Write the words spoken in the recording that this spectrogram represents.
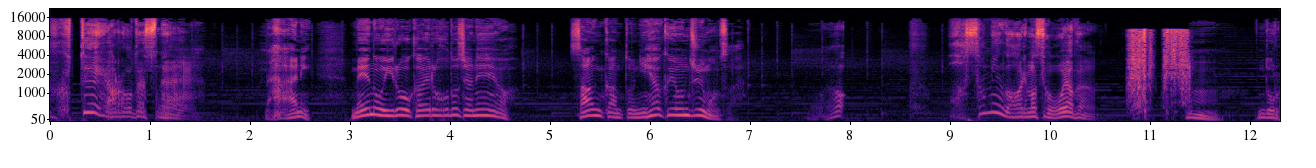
不定野郎ですね。何？目の色を変えるほどじゃねえよ。3貫と240文さ。あハサミがありますよ親分。うん。どれ？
